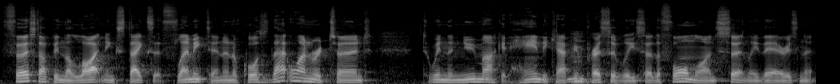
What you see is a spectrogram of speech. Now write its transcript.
first up in the Lightning Stakes at Flemington, and of course that one returned to win the Newmarket Handicap mm. impressively. So the form line's certainly there, isn't it?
